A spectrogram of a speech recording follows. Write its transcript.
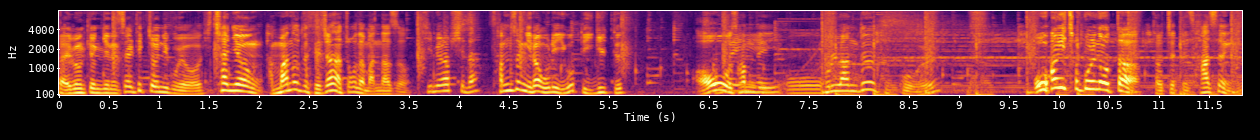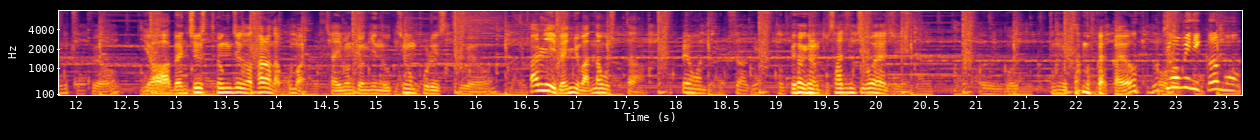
자 이번 경기는 셀틱전이고요. 희찬이 형 안 만나도 되잖아. 조금 더 만나서 힘을 합시다. 삼승이라 우리 이것도 이길 듯. 어우 3대 2 오, 홀란드 두 골 오 황희찬 골 넣었다. 자, 어쨌든 4승 좋고요. 야 맨체스터 형제가 살아났구만. 자 이번 경기는 노팅엄 포레스트고요. 빨리 맨유 만나고 싶다. 배우한테 복수하게. 덕배 형이랑 또 사진 찍어야지. 어 이거 동네 한번 갈까요? 어, 노팅엄이니까 뭐.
